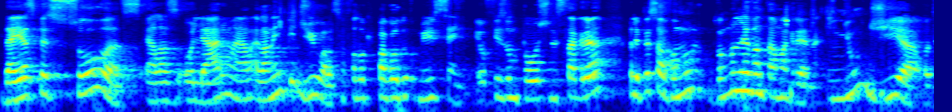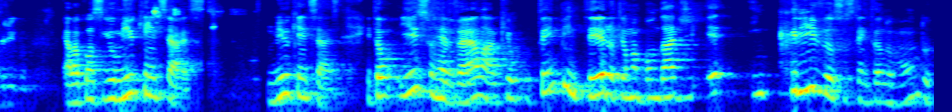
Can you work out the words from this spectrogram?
Daí as pessoas, elas olharam ela, ela nem pediu, ela só falou que pagou 1.100. Eu fiz um post no Instagram, falei, pessoal, vamos, vamos levantar uma grana. Em um dia, Rodrigo, ela conseguiu 1.500 reais. 1.500 reais. Então, isso revela que o tempo inteiro tem uma bondade incrível sustentando o mundo,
